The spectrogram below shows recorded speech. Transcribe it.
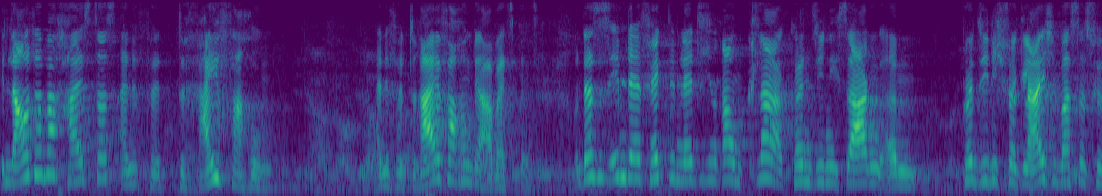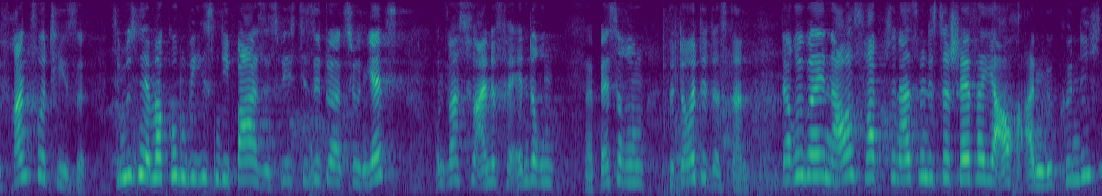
In Lauterbach heißt das eine Verdreifachung, eine Verdreifachung der Arbeitsplätze. das ist eben der Effekt im ländlichen Raum. Klar können Sie nicht sagen, ähm, können Sie nicht vergleichen, was das für Frankfurt hieße. Sie müssen ja immer schauen, wie ist die Basis, wie ist die Situation jetzt und was für eine Veränderung, Verbesserung bedeutet das dann. Darüber hinaus hat Finanzminister Schäfer ja auch angekündigt,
